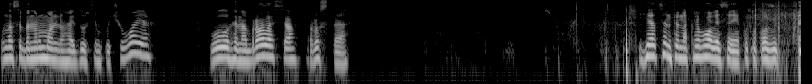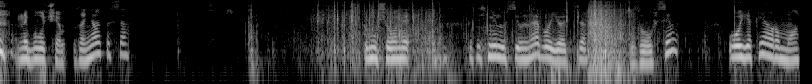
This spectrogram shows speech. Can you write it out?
Вона себе нормально геть зовсім почуває. Вологи набралася, росте. Гіацинти накривалися, як ото кажуть, не було чим зайнятися. Тому що вони таких мінусів не бояться зовсім. Ой, який аромат.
